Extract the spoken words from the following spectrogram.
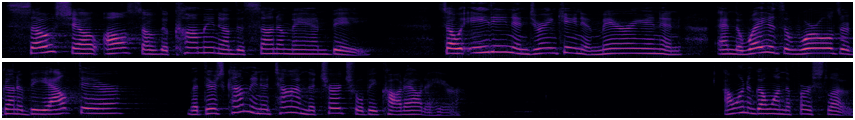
so shall also the coming of the Son of Man be. So, eating and drinking and marrying and, and the ways of the world are going to be out there, but there's coming a time the church will be caught out of here. I want to go on the first load.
